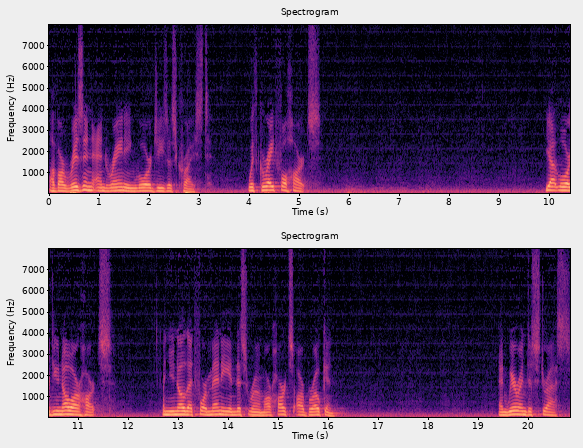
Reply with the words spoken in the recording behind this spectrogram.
of our risen and reigning Lord Jesus Christ with grateful hearts. Yet, Lord, you know our hearts. And you know that for many in this room, our hearts are broken. And we're in distress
